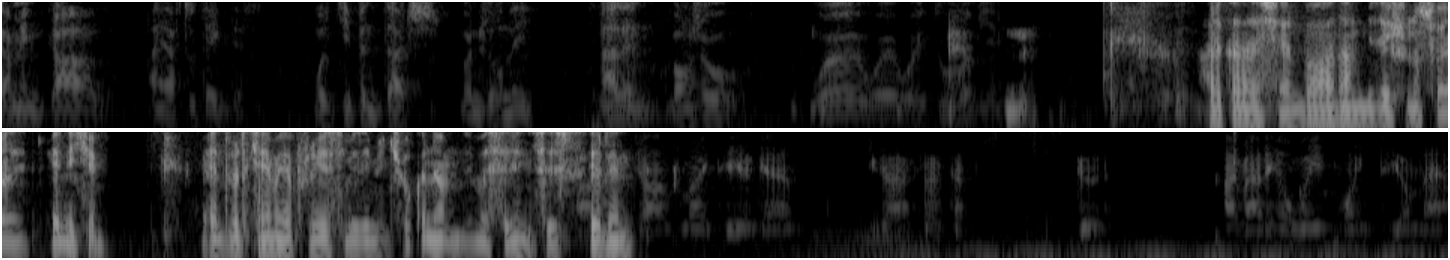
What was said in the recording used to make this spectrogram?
incoming call. I have to take this. We'll keep in touch. Bonne journée. Alan, bonjour. Arkadaşlar bu adam bize şunu söyledi. Dedi ki Edward Kenway projesi bizim için çok önemli ve senin sizlerin John from IT again. You got a second? Good. I'm adding a waypoint to your map.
